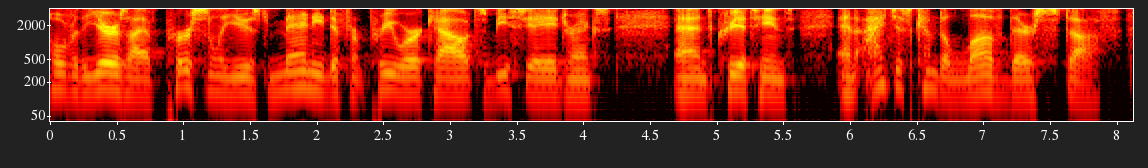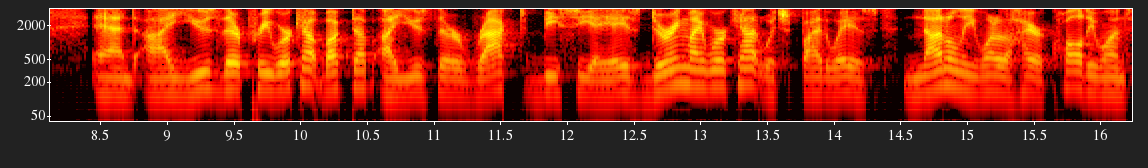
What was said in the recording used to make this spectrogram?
Over the years, I have personally used many different pre workouts, BCAA drinks, and creatines, and I just come to love their stuff. And I use their pre workout bucked up. I use their racked BCAAs during my workout, which, by the way, is not only one of the higher quality ones,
